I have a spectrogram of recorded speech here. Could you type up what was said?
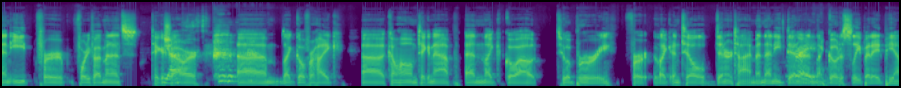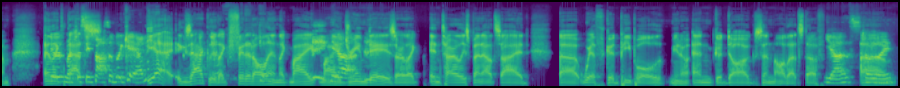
and eat for forty five minutes, take a Yes. shower, um, like go for a hike, uh, come home, take a nap, and like go out to a brewery for like until dinner time, and then eat dinner and like go to sleep at eight p.m. And like as much as he possibly can. yeah, exactly. Like fit it all in. Like my my Yeah. dream days are like entirely spent outside uh, with good people, you know, and good dogs and all that stuff. Yes, totally. Um,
